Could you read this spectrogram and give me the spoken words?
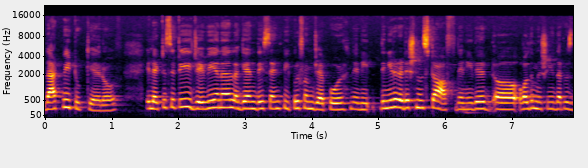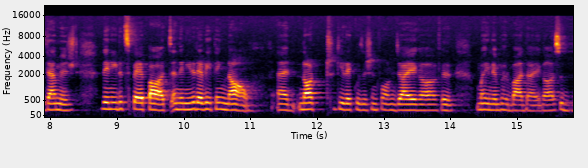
That we took care of. Electricity, JVNL, again, they sent people from Jaipur. They, need, they needed additional staff. They needed uh, all the machinery that was damaged. They needed spare parts and they needed everything now and not ki requisition form jayega, Mahine Bhar Baad Aayega. So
